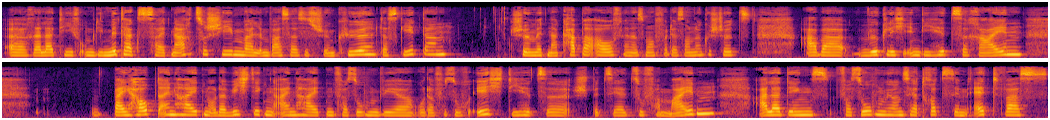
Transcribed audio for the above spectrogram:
äh, relativ um die Mittagszeit nachzuschieben, weil im Wasser ist es schön kühl. Das geht dann. Schön mit einer Kappe auf, dann ist man vor der Sonne geschützt. Aber wirklich in die Hitze rein. Bei Haupteinheiten oder wichtigen Einheiten versuchen wir oder versuche ich, die Hitze speziell zu vermeiden. Allerdings versuchen wir uns ja trotzdem etwas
